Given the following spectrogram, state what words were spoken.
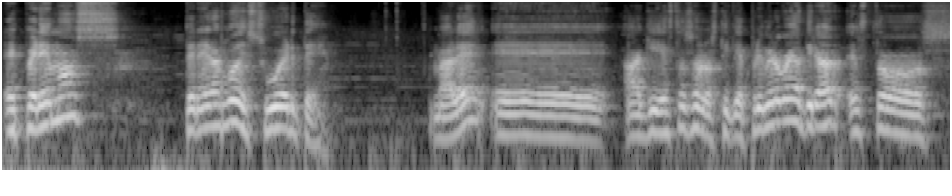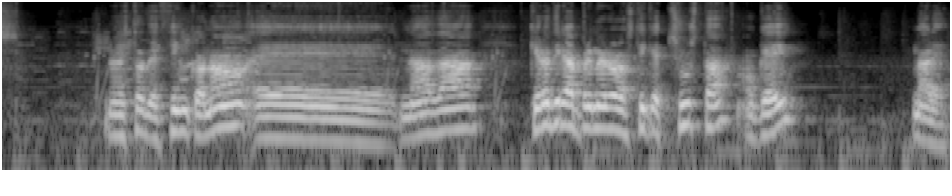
Esperemos tener algo de suerte. ¿Vale? Eh, aquí, estos son los tickets. Primero voy a tirar estos... No, estos de 5, ¿no? Eh, nada. Quiero tirar primero los tickets chusta, ¿ok? Vale,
